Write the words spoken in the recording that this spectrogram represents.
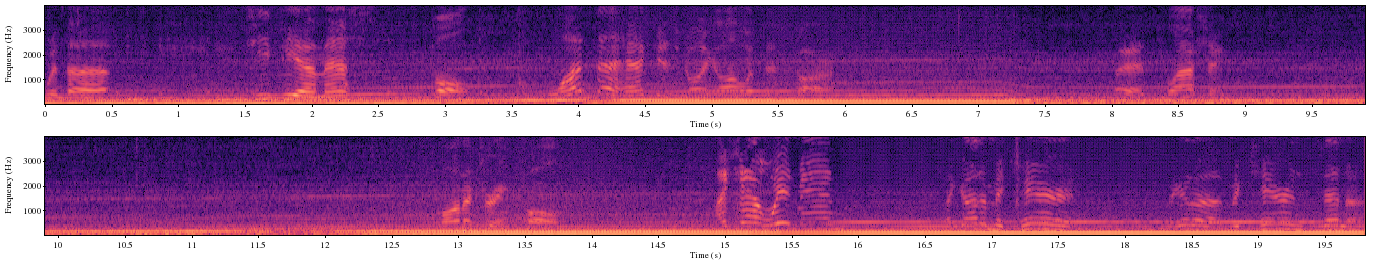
with a TPMS fault. What the heck is going on with this car? Look it's flashing. Monitoring fault. I can't win, man. I got a McLaren. I got a McLaren Senna.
